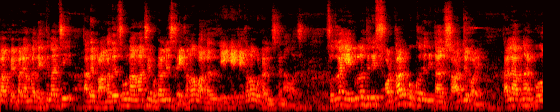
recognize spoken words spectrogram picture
বা পেপারে আমরা দেখতে পাচ্ছি তাদের বাংলাদেশেও নাম আছে ভোটার লিস্টে এখানেও বাংলাদেশ এখানেও ভোটার লিস্টে নাম আছে। সুতরাং এগুলো যদি সরকার পক্ষ যদি তার সাহায্য করে তাহলে আপনার কোনো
